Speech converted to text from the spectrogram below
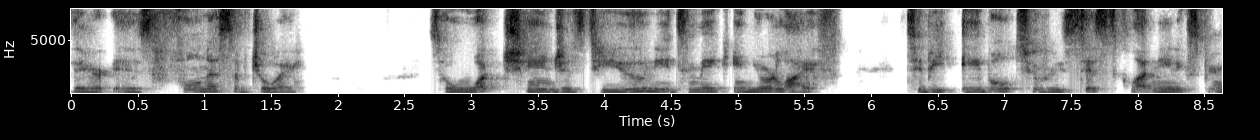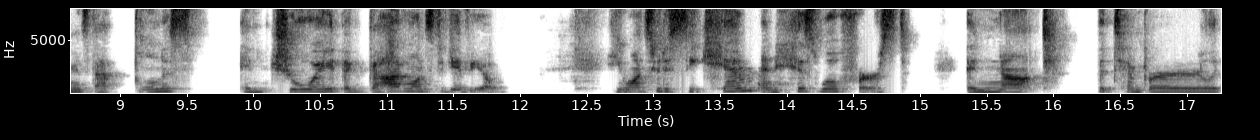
there is fullness of joy. So what changes do you need to make in your life to be able to resist gluttony and experience that fullness and joy that God wants to give you? He wants you to seek him and his will first and not the temporary,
